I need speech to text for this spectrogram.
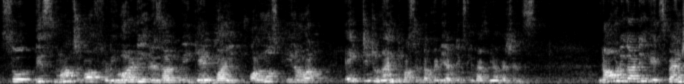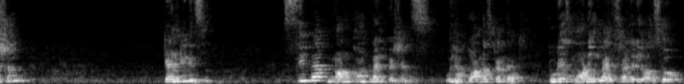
So this much of rewarding result we get by almost in our 80 to 90% of pediatric sleep apnea patients. Now regarding expansion, candidacy. CPAP non-compliant patients, we have to understand that. Today's morning live surgery also,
